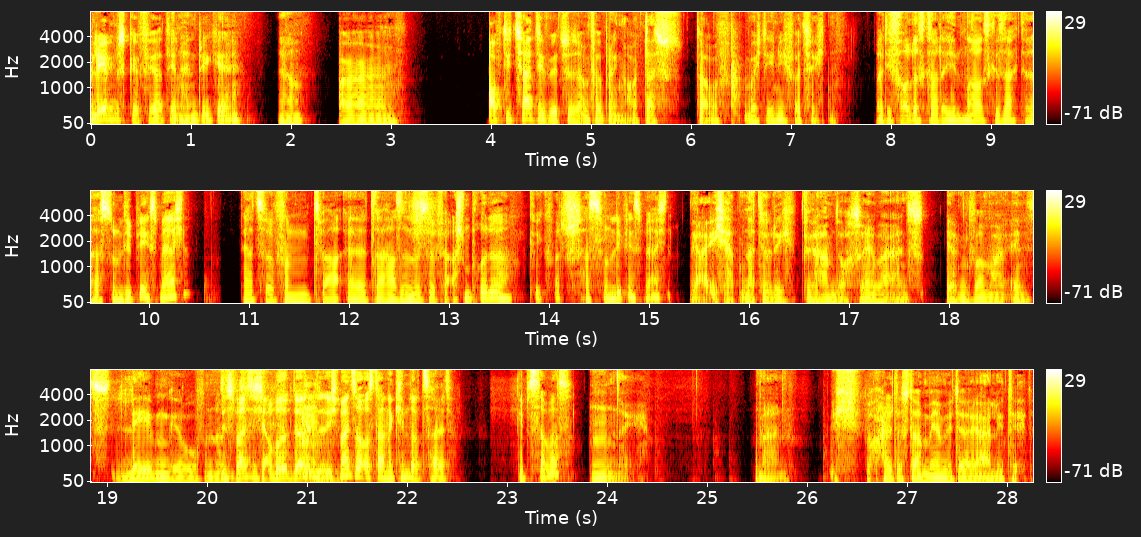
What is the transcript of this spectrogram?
Lebensgefährtin Henrike, Ja. äh, auf die Zeit, die wir zusammen verbringen. Auch das, darauf möchte ich nicht verzichten. Weil die Frau das gerade hinten raus gesagt hat. Hast du ein Lieblingsmärchen? Der hat so von zwei, äh, drei Haselnüsse für Aschenbrödel gequatscht. Hast du ein Lieblingsmärchen? Ja, ich habe natürlich, wir haben doch selber eins irgendwann mal ins Leben gerufen. Das weiß ich, aber da, ich meine so aus deiner Kinderzeit. Gibt's da was? Hm, Nee. Nein. Ich halte es da mehr mit der Realität.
